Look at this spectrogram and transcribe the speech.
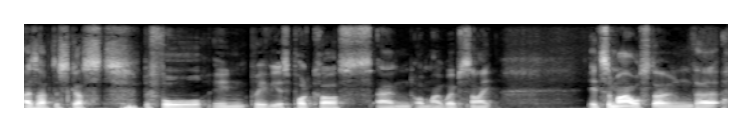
as I've discussed before in previous podcasts and on my website, it's a milestone that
